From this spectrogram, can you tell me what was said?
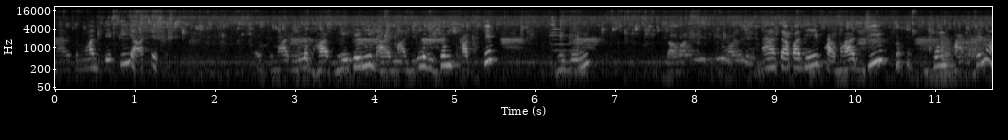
না এটা মাছ বেশি আছে। তো। মাছগুলো ভাত ভেজে নিই ভা- মাছগুলো ভীষণ ফাটছে। ভেজে নিই হ্যাঁ চাপা দিয়েই ভীষণ ফাটছে না?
